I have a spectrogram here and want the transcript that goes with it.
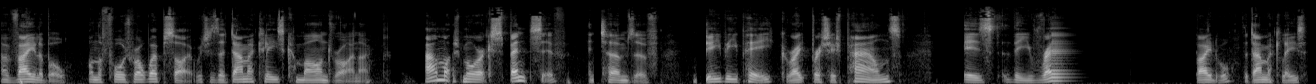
available on the Forge World website, which is a Damocles Command Rhino. How much more expensive in terms of GBP, Great British Pounds, is the red available, the Damocles,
